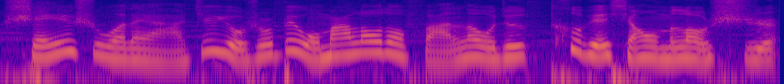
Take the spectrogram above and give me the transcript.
谁说的呀？就有时候被我妈唠叨烦了，我就特别想我们老师。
